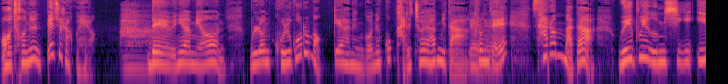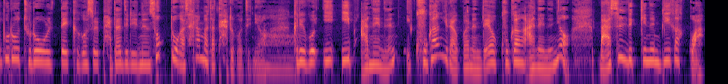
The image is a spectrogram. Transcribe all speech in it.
어, 저는 빼주라고 해요. 아, 네, 왜냐하면 물론 골고루 먹게 하는 거는 꼭 가르쳐야 합니다. 네네. 그런데 사람마다 외부의 음식이 입으로 들어올 때 그것을 받아들이는 속도가 사람마다 다르거든요. 아. 그리고 이 입 안에는 이 구강이라고 하는데요. 구강 안에는요. 맛을 느끼는 미각과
